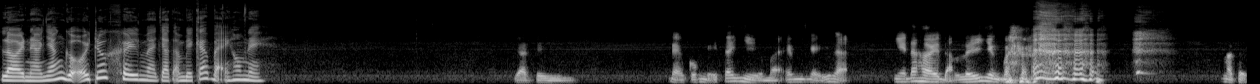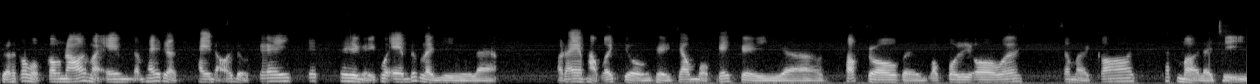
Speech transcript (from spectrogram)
lời nào nhắn gửi trước khi mà chào tạm biệt các bạn không nè? Dạ thì em cũng nghĩ tới nhiều mà em nghĩ là nghe nó hơi đạo lý nhưng mà mà thực sự có một câu nói mà em cảm thấy là thay đổi được cái cái cái suy nghĩ của em rất là nhiều là hồi đó em học ở trường thì trong một cái kỳ uh, talk show về portfolio á xong rồi có khách mời là chị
